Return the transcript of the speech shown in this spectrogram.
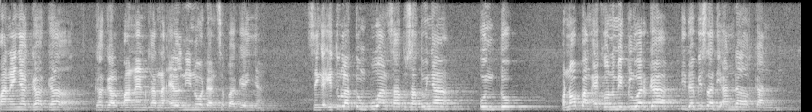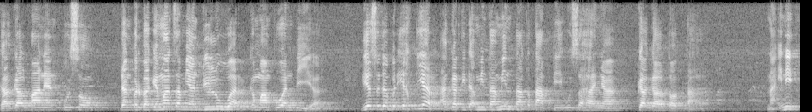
panennya gagal, gagal panen karena El Nino dan sebagainya. Sehingga itulah tumpuan satu-satunya untuk penopang ekonomi keluarga tidak bisa diandalkan. Gagal panen, uso, dan berbagai macam yang di luar kemampuan dia. Dia sudah berikhtiar agar tidak minta-minta tetapi usahanya gagal total. Nah, ini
